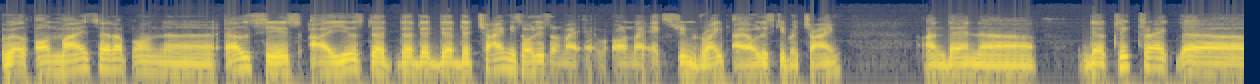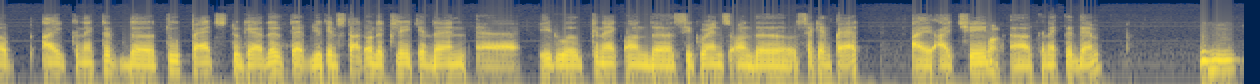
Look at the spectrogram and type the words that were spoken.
Well, on my setup on uh, LCs, I use the the, the the the chime is always on my on my extreme right. I always keep a chime, and then uh, the click track. Uh, I connected the two pads together that you can start on the click and then uh, it will connect on the sequence on the second pad. I I chain uh, connected them. Mm-hmm.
